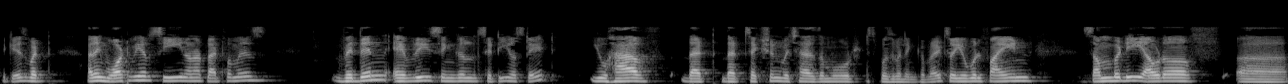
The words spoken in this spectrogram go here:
the case. But I think what we have seen on our platform is within every single city or state, you have that that section which has the more disposable income, right? So you will find somebody out of uh,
